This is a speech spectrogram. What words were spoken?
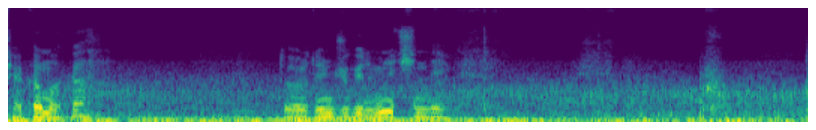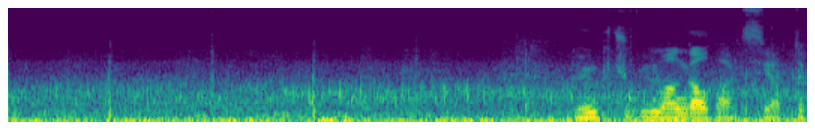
şaka maka dördüncü günümün içindeyim. Dün küçük bir mangal partisi yaptık.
